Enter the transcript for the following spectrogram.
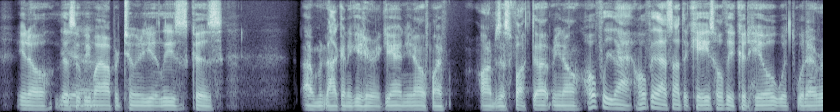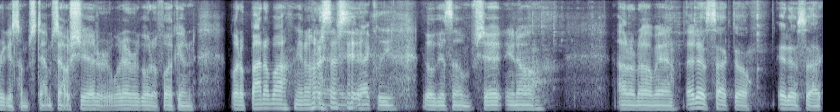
you know, this will be my opportunity at least because I'm not gonna get here again. You know, if my arm's just fucked up, you know, hopefully that, hopefully that's not the case. Hopefully it could heal with whatever, get some stem cell shit or whatever, go to fucking. Go to Panama, you know, or some shit Exactly. go get some shit, you know. I don't know, man. That does suck though. It does suck.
